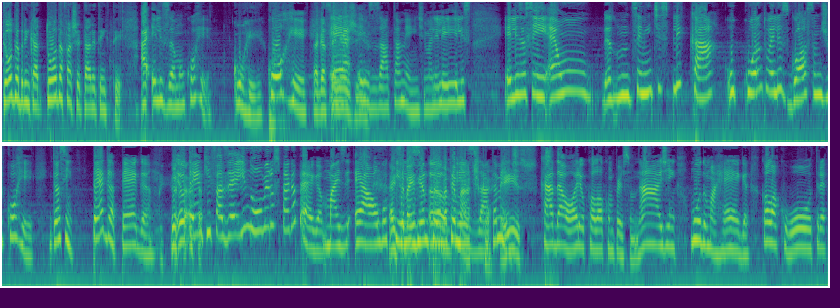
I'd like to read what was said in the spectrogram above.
toda brincadeira, toda faixa etária tem que ter? Ah, eles amam correr. Correr. Correr. Pega essa é, energia. Exatamente, Marilei. Eles eles assim, é um. Eu não sei nem te explicar o quanto eles gostam de correr. Então, assim, pega-pega, eu tenho que fazer inúmeros pega-pega, mas é algo que Aí você vai inventando amam. a temática. Exatamente. É isso. Cada hora eu coloco um personagem, mudo uma regra, coloco outra,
